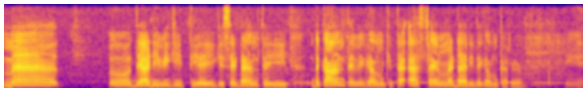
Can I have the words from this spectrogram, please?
ਮੈਂ ਅਹ, ਦਿਹਾੜੀ ਵੀ ਕੀਤੀ ਹੈ ਜੀ ਕਿਸੇ ਟਾਈਮ ਤੇ ਹੀ ਦੁਕਾਨ ਤੇ ਵੀ ਕੰਮ ਕੀਤਾ। ਇਸ ਟਾਈਮ ਮੈਂ ਡੈਰੀ ਤੇ ਕੰਮ ਕਰ ਰਿਹਾ। ਤੇ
